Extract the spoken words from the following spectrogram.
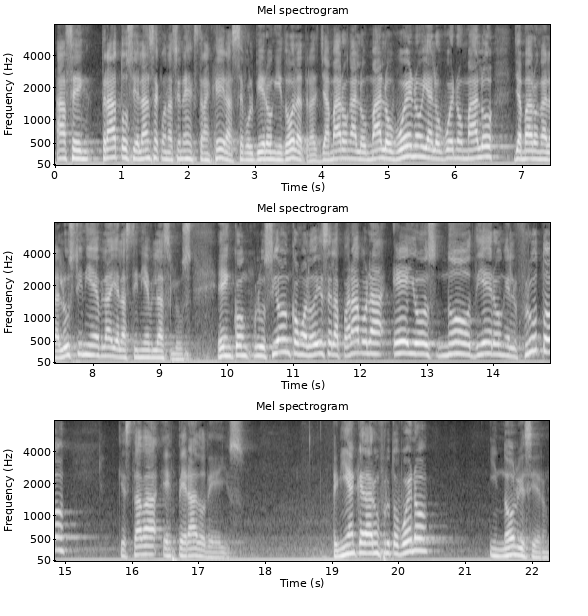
hacen tratos y lanza con naciones extranjeras, se volvieron idólatras, llamaron a lo malo bueno y a lo bueno malo, llamaron a la luz tiniebla y a las tinieblas luz. En conclusión, como lo dice la parábola, ellos no dieron el fruto que estaba esperado de ellos. Tenían que dar un fruto bueno y no lo hicieron.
